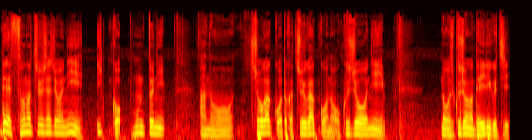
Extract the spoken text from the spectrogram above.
で、その駐車場に一個、本当に、あの小学校とか中学校の屋上に、の屋上の出入り口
